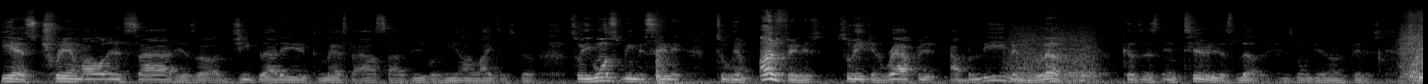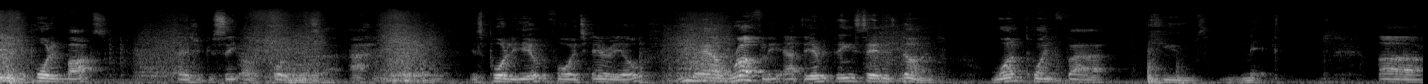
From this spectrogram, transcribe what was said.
He has trim all inside his uh, Jeep Gladiator to match the outside of the vehicle, neon lights and stuff. So he wants me to send it to him unfinished so he can wrap it, I believe, in leather because this interior is leather. He's gonna get it unfinished. It is a ported box, as you can see. Oh, ported inside. Ah. It's ported here with a four inch aerial. You have roughly, after everything's said and done, 1.5 cubes net. Uh,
